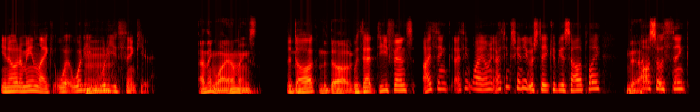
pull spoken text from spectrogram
You know what I mean? Like, what what do you what do Hmm. you think here? I think Wyoming's The dog The dog. with that defense, I think I think Wyoming, I think San Diego State could be a solid play. Yeah. I also think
